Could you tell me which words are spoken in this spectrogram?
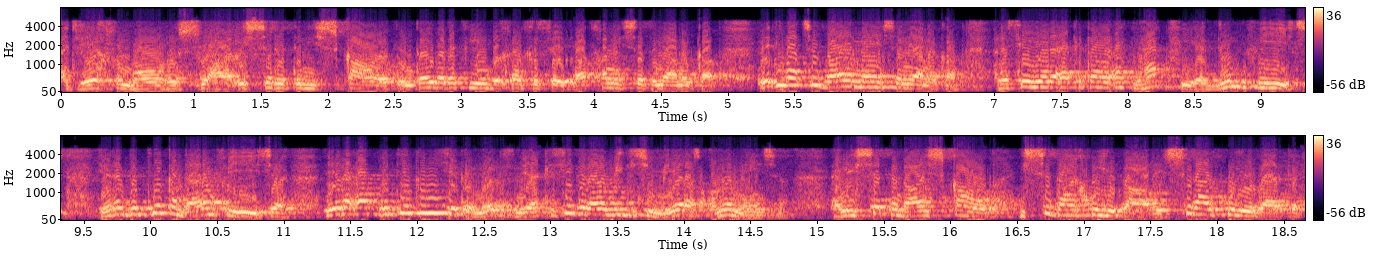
Dit weeg vanmôre swaar. Jy sit dit in die skaal. Ek onthou wat ek vir jou begin gesê het. Wat gaan jy sit aan die ander kant? Weet jy wat sê baie mense aan die ander kant? Hulle sê Here, ek het al ek werk vir jou, doen vir iets. Here beteken daarom vir iets. Here, ek beteken nie seker niks nie. Ek is seker nou bietjie meer as ander mense. En jy sit in daai skaal. Jy sit daai goeie dae, jy sit daai goeie werke.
